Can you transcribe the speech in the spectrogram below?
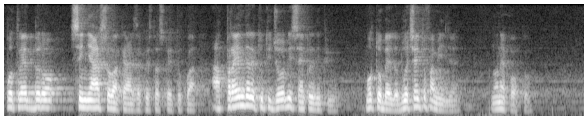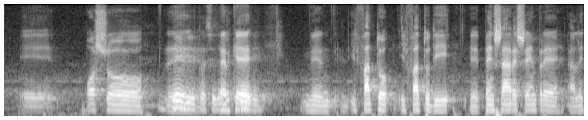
potrebbero segnarselo a casa, questo aspetto qua. Apprendere tutti i giorni sempre di più. Molto bello, 200 famiglie, non è poco. E posso... Devi, eh, Presidente, perché devi. Il, fatto, il, fatto, di eh, pensare sempre alle,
